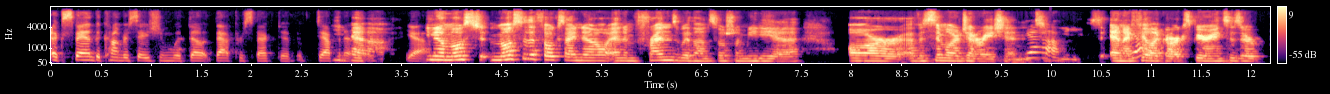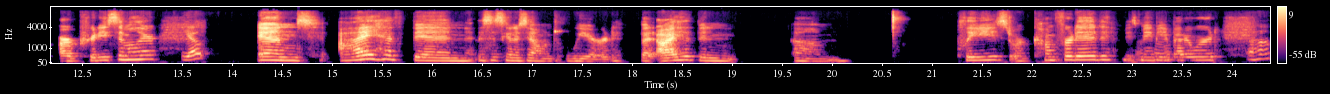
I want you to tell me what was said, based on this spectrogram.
expand the conversation with tho- that perspective. Definitely. yeah, Yeah. you know, most most of the folks I know and am friends with on social media are of a similar generation Yeah. to me. And I feel like our experiences are are pretty similar. Yep. And I have been, this is going to sound weird, but I have been um, pleased or comforted is maybe Uh-huh. a better word Uh-huh.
